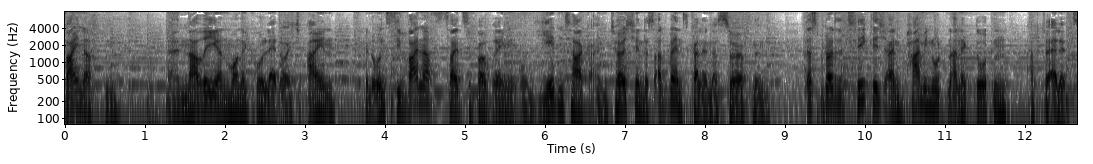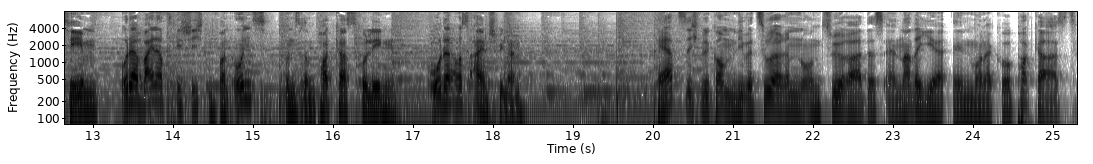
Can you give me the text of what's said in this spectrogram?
Weihnachten. Navi in Monaco lädt euch ein, mit uns die Weihnachtszeit zu verbringen und jeden Tag ein Türchen des Adventskalenders zu öffnen. Das bedeutet täglich ein paar Minuten Anekdoten, aktuelle Themen oder Weihnachtsgeschichten von uns, unseren Podcast-Kollegen oder aus Einspielern. Herzlich willkommen, liebe Zuhörerinnen und Zuhörer des Another Year in Monaco Podcast.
